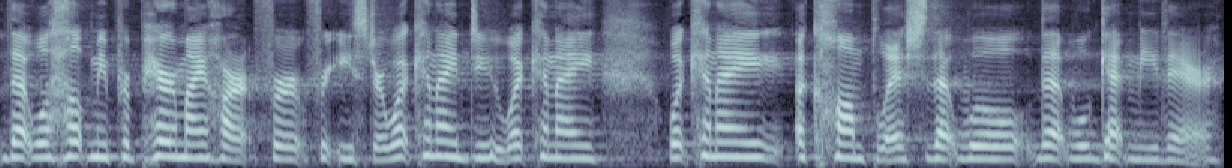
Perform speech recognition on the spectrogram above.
that will help me prepare my heart for, for Easter? What can I do? What can I what can I accomplish that will that will get me there?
